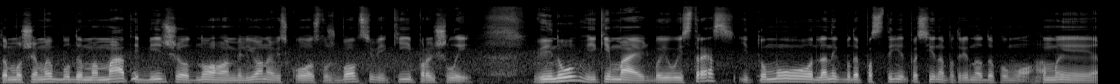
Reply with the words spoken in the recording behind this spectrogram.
тому що ми будемо мати більше одного мільйона військовослужбовців, які пройшли війну, які мають бойовий стрес, і тому для них буде постійно потрібна допомога. Ми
